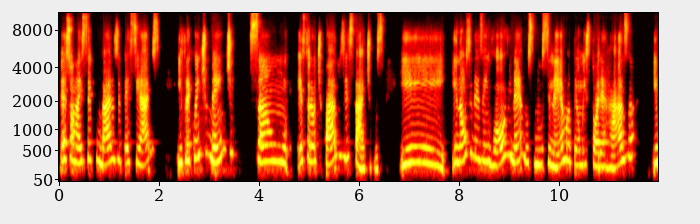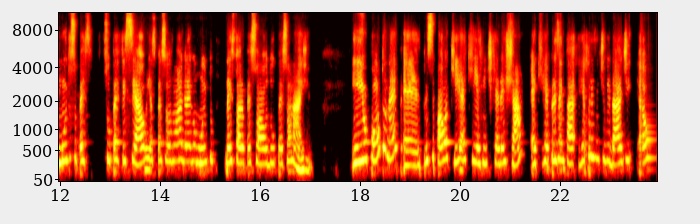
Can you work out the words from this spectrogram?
personagens secundários e terciários e frequentemente são estereotipados e estáticos. E, e não se desenvolve né, no, no cinema, tem uma história rasa e muito super, superficial e as pessoas não agregam muito na história pessoal do personagem. E o ponto né, é, principal aqui é que a gente quer deixar é que representar, representatividade é o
